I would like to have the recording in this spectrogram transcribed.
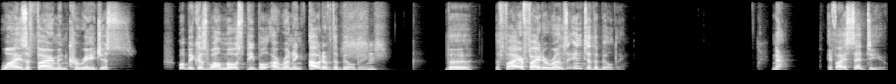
Why is a fireman courageous? Well, because while most people are running out of the building, the, the firefighter runs into the building. Now, if I said to you,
